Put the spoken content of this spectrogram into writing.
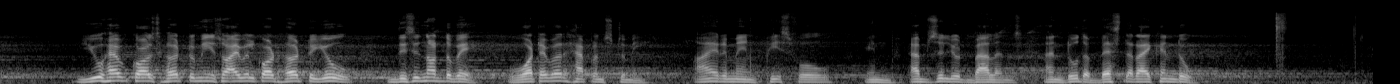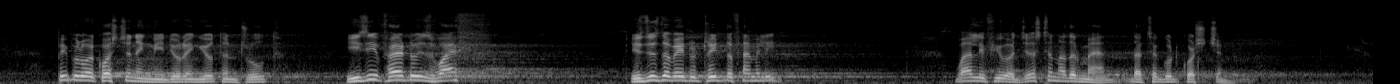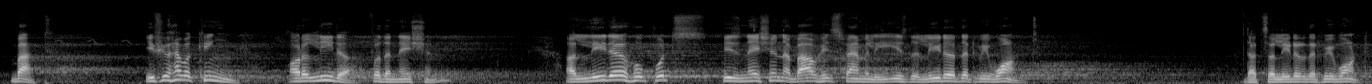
You have caused hurt to me, so I will cause hurt to you. This is not the way. Whatever happens to me, I remain peaceful in absolute balance and do the best that I can do. People were questioning me during Youth and Truth, is he fair to his wife? Is this the way to treat the family? Well, if you are just another man, that's a good question. But if you have a king or a leader for the nation, a leader who puts his nation above his family is the leader that we want. That's the leader that we want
